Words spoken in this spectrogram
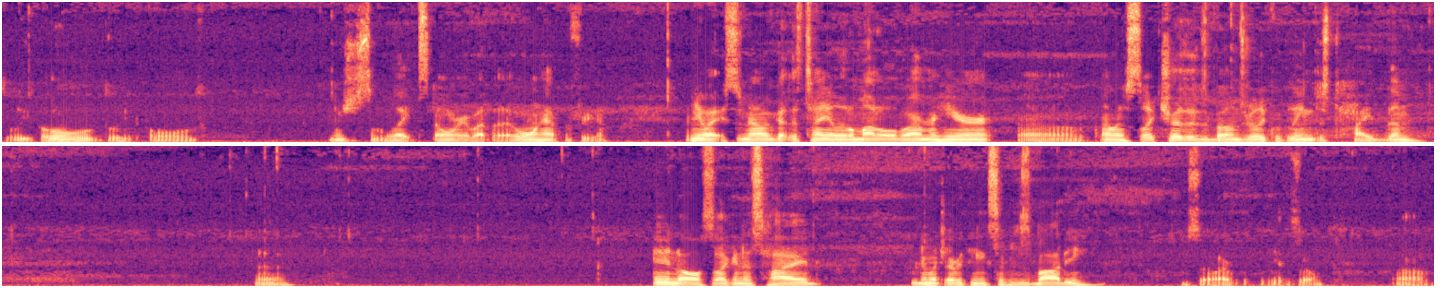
delete old, delete old. There's just some lights. Don't worry about that. It won't happen for you. Anyway, so now we've got this tiny little model of armor here. Um, I'm going to select Charizard's bones really quickly and just hide them. Uh, and also I can just hide pretty much everything except his body. So, yeah, so um,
